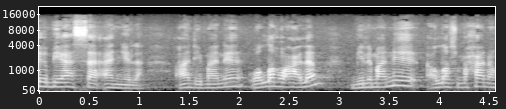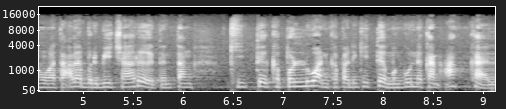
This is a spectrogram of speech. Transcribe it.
kebiasaannya lah ha, di mana wallahu alam bila mana Allah Subhanahu Wa Taala berbicara tentang kita keperluan kepada kita menggunakan akal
